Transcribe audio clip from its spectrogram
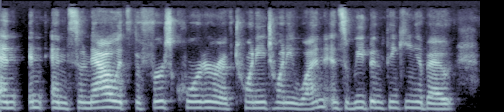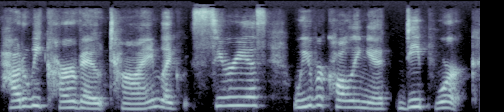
and and and so now it's the first quarter of 2021 and so we've been thinking about how do we carve out time? Like serious we were calling it deep work.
